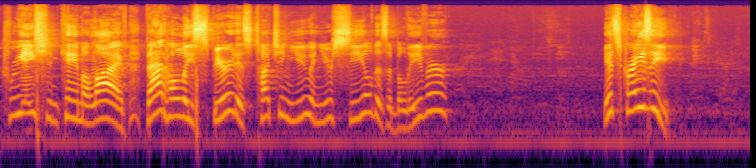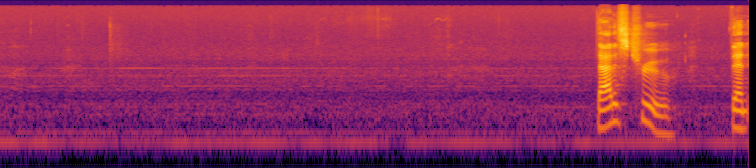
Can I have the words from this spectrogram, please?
creation came alive. That Holy Spirit is touching you, and you're sealed as a believer. It's crazy. That is true, then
